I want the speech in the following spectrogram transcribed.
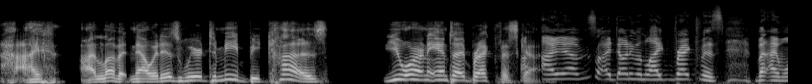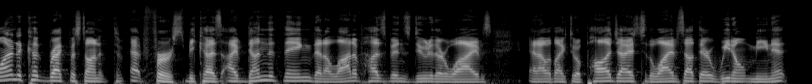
I I love it. Now it is weird to me because you are an anti-breakfast guy. I am, so I don't even like breakfast. But I wanted to cook breakfast on it t- at first because I've done the thing that a lot of husbands do to their wives, and I would like to apologize to the wives out there. We don't mean it.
